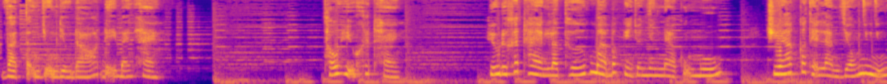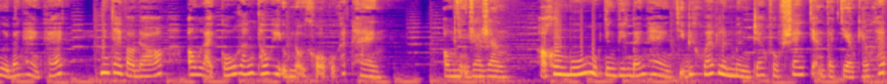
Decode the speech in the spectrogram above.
và tận dụng điều đó để bán hàng. Thấu hiểu khách hàng Hiểu được khách hàng là thứ mà bất kỳ doanh nhân nào cũng muốn. Jack có thể làm giống như những người bán hàng khác, nhưng thay vào đó, ông lại cố gắng thấu hiểu nỗi khổ của khách hàng. Ông nhận ra rằng họ không muốn một nhân viên bán hàng chỉ biết khoác lên mình trang phục sang chảnh và chèo kéo khách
